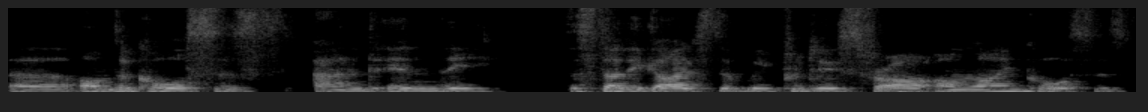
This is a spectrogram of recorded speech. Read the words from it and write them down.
uh, on the courses and in the the study guides that we produce for our online courses,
